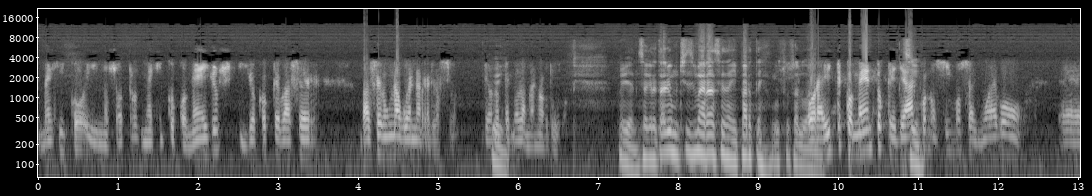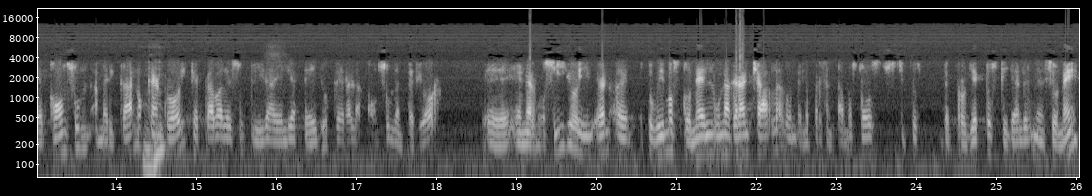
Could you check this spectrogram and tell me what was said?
México y nosotros México con ellos y yo creo que va a ser va a ser una buena relación. Yo no tengo la menor duda. Muy bien, secretario, muchísimas gracias de mi parte. Gusto saludar. Por ahí te comento que ya conocimos al nuevo eh, cónsul americano, Ken Roy, que acaba de suplir a Elia Tello, que era la cónsul anterior eh, en Hermosillo, y eh, tuvimos con él una gran charla donde le presentamos todos los tipos de proyectos que ya les mencioné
